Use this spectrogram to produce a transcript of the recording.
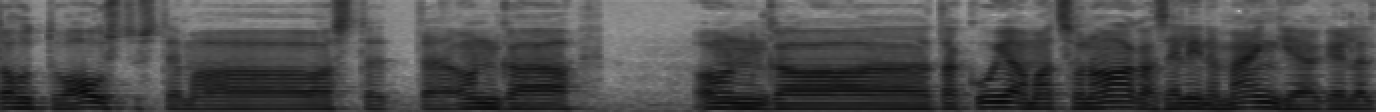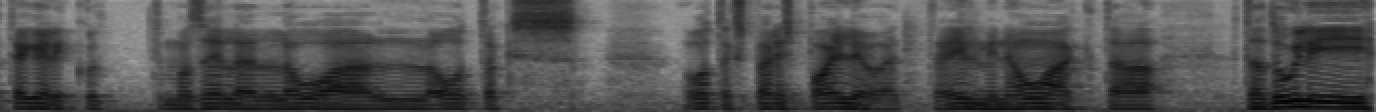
tohutu austus tema vastu, et on ka on ka Takuya Matsunaga selline mängija, kellelt tegelikult ma sellel hooajal ootaks, ootaks päris palju, et eelmine hooaeg ta, ta tuli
